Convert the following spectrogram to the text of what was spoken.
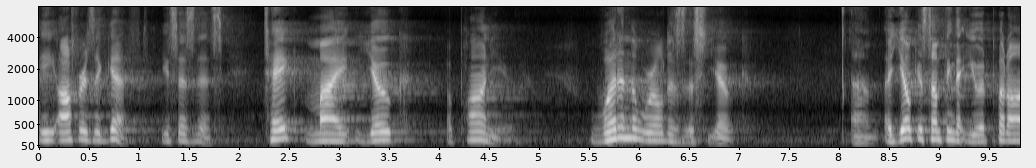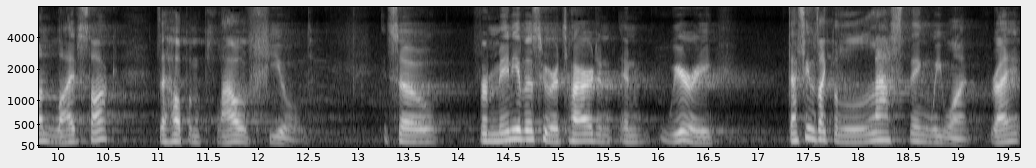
he offers a gift. He says this Take my yoke upon you. What in the world is this yoke? Um, a yoke is something that you would put on livestock to help them plow a field. So, for many of us who are tired and, and weary, that seems like the last thing we want, right?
